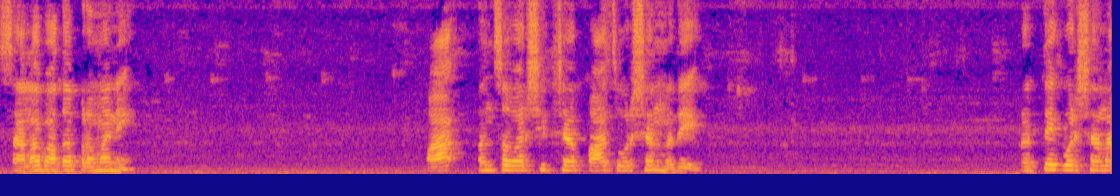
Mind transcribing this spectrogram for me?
सालाबादाप्रमाणे पा पंचवार्षिकच्या पाच वर्षांमध्ये प्रत्येक वर्षाला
